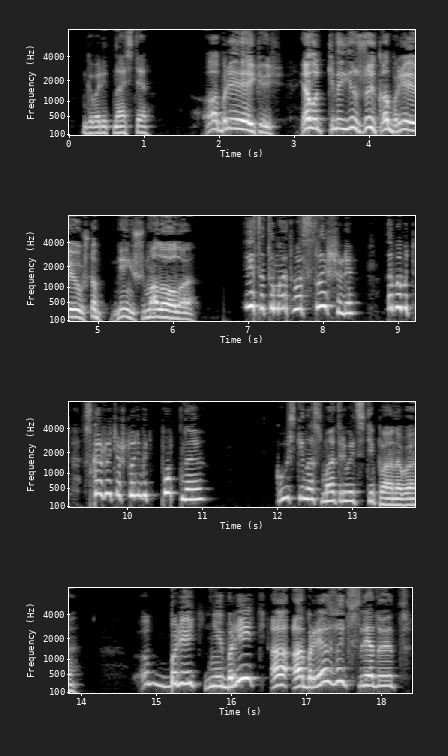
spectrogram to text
— говорит Настя. — Обрейтесь, я вот тебе язык обрею, чтоб меньше мололо. — Это-то мы от вас слышали, а вы вот скажите что-нибудь путное. Кузькин осматривает Степанова. — Брить не брить, а обрезать следует.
